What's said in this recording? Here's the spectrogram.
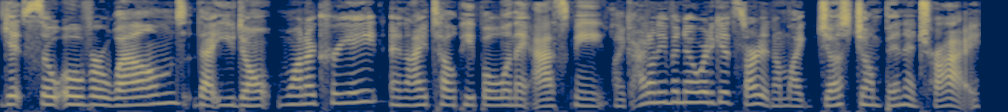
get so overwhelmed that you don't want to create. And I tell people when they ask me, like, I don't even know where to get started. I'm like, just jump in and try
